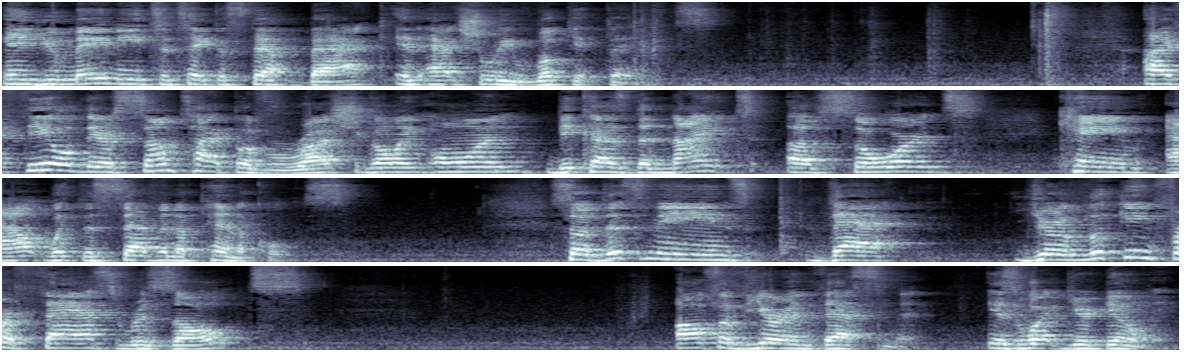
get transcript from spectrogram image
And you may need to take a step back and actually look at things. I feel there's some type of rush going on because the Knight of Swords came out with the Seven of Pentacles. So this means that you're looking for fast results off of your investment, is what you're doing.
